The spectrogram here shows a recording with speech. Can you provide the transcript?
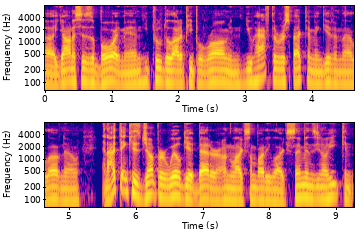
Uh, Giannis is a boy, man. He proved a lot of people wrong, and you have to respect him and give him that love now. And I think his jumper will get better. Unlike somebody like Simmons, you know, he can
